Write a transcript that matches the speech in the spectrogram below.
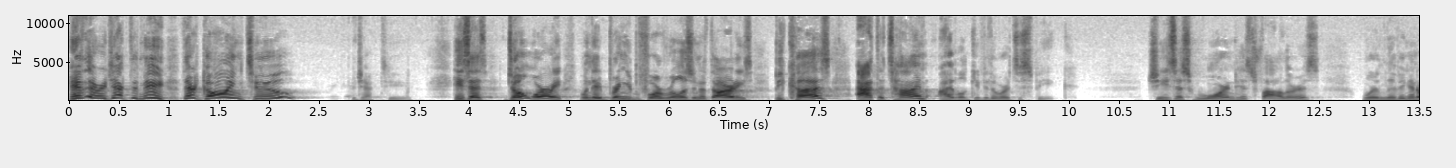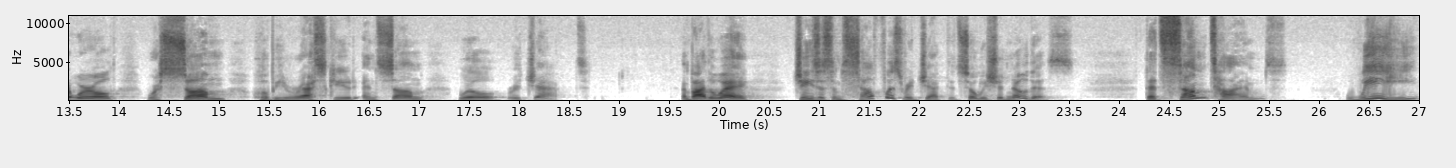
If they rejected me, they're going to reject you. He says, Don't worry when they bring you before rulers and authorities, because at the time I will give you the words to speak. Jesus warned his followers we're living in a world where some will be rescued and some will reject. And by the way, Jesus himself was rejected, so we should know this that sometimes we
